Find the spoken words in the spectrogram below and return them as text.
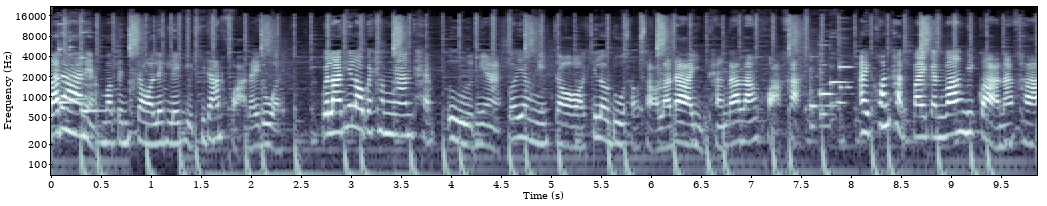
ละดาเนี่ยมาเป็นจอเล็ก ๆ อยู่ที่ด้านขวาได้ด้วย เวลาที่เราไปทำงานแท็บอื่นเนี่ยก็ยังมีจอที่เราดูสาวๆละดาอยู่ทางด้านล่างขวาค่ะ ไอคอนถัดไปกันบ้างดีกว่านะคะ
